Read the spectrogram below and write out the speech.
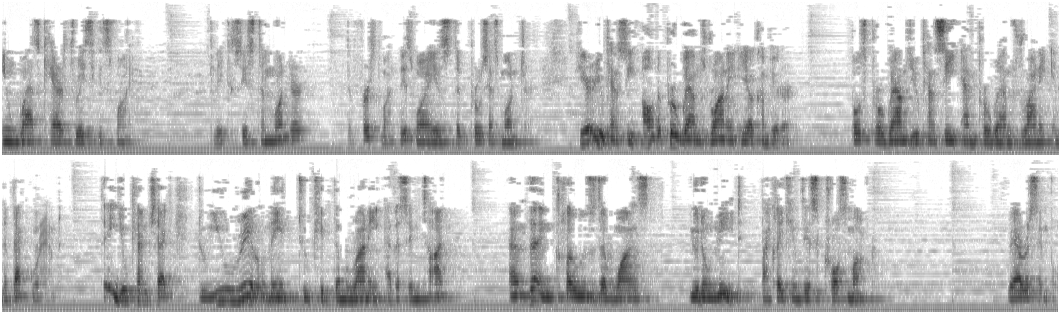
in Wise Care 365. Click System Monitor. The first one, this one is the process monitor. Here you can see all the programs running in your computer. Both programs you can see and programs running in the background. Then you can check, do you really need to keep them running at the same time? And then close the ones you don't need by clicking this cross mark. Very simple.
